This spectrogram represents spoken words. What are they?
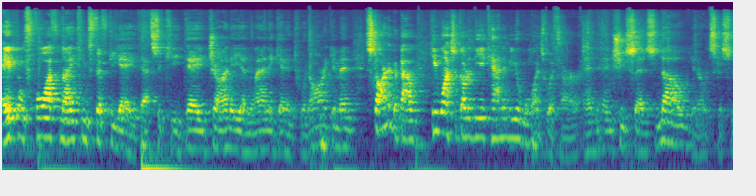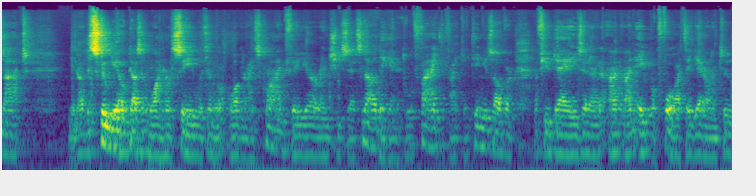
April 4th, 1958, that's the key day. Johnny and Lana get into an argument. Started about, he wants to go to the Academy Awards with her, and, and she says, no, you know, it's just not you know, the studio doesn't want her seen with an organized crime figure, and she says no. They get into a fight. The fight continues over a few days, and on, on, April fourth, they get onto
